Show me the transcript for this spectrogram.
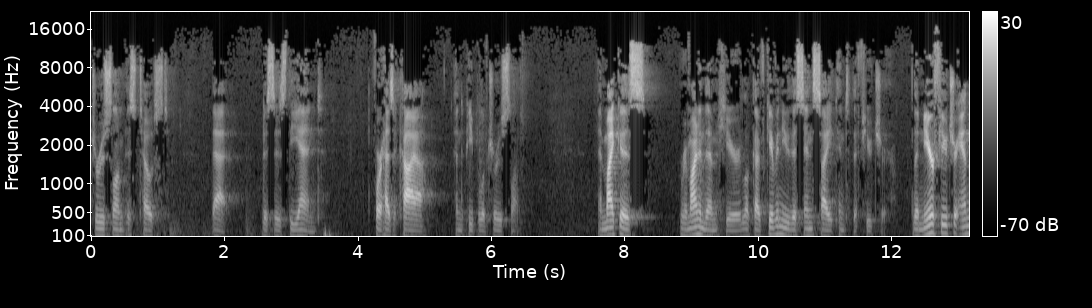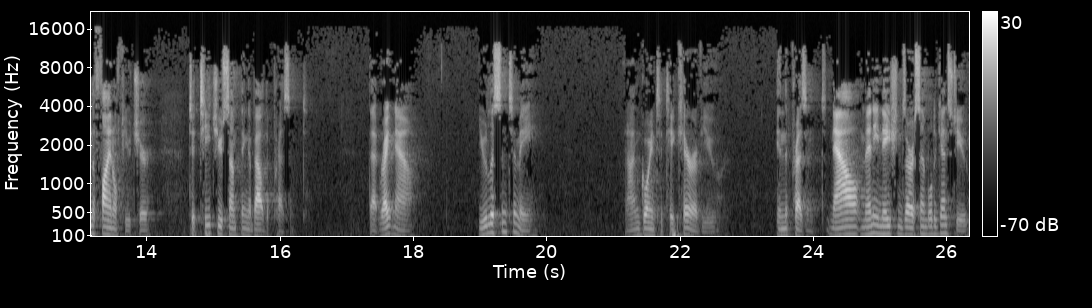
Jerusalem is toast. That this is the end for Hezekiah and the people of Jerusalem. And Micah is reminding them here look, I've given you this insight into the future, the near future and the final future, to teach you something about the present. That right now, you listen to me, and I'm going to take care of you in the present. Now, many nations are assembled against you,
